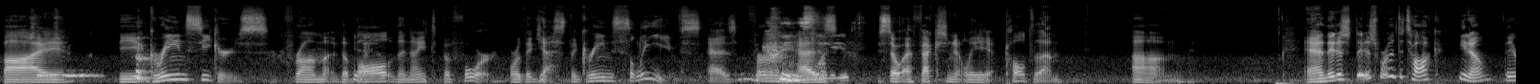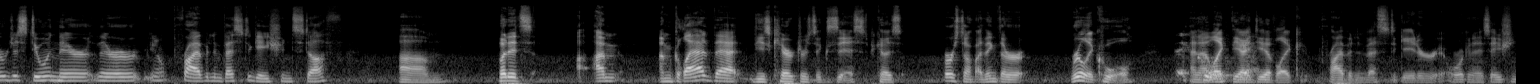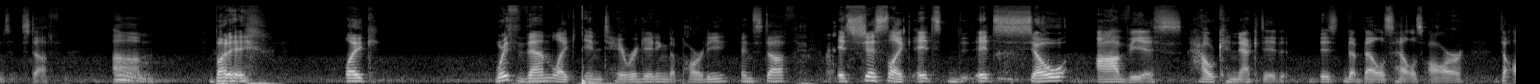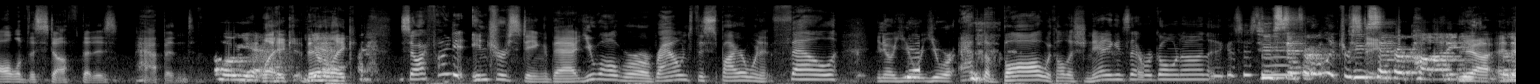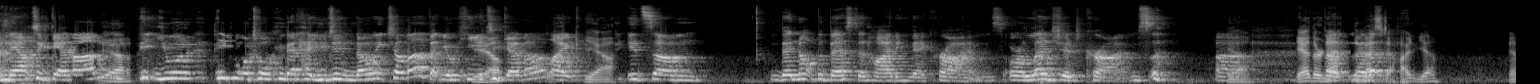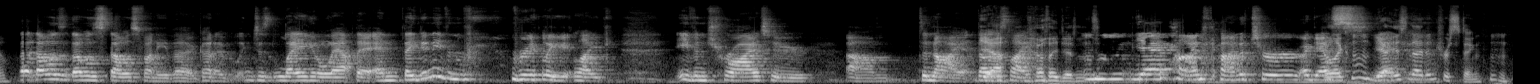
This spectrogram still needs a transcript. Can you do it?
by the Green Seekers from the ball the night before, or the yes, the Green Sleeves, as Fearne Green has sleeves. so affectionately called them. Um, and they just they just wanted to talk. You know, they were just doing their their you know private investigation stuff. Um, but it's I'm I'm glad that these characters exist because first off, I think they're really cool, They're and I like the yeah. idea of like private investigator organizations and stuff. Hmm. Um, but it like with them like interrogating the party and stuff it's just like it's it's so obvious how connected this the Bell's Hells are to all of the stuff that has happened. Oh yeah. Like they're Yeah. like, so I find it interesting that you all were around the spire when it fell. You know, you you were at the ball with all the shenanigans that were going on. Like, It's just two it's separate two separate parties Yeah, that are now together. Yeah. You were people were talking about how you didn't know each other, but you're here Yeah. together. Like Yeah. it's um they're not the best at hiding their crimes or alleged crimes. Uh, yeah, yeah, they're but not the no, best that- at hiding. Yeah, yeah, That, that was that was that was funny. The kind of like just laying it all out there, and they didn't even really like even try to um, deny it. They yeah. just like, no, they didn't. "Mm, yeah, kind kind of true, I guess. like, hmm, yeah, isn't that interesting? Hmm.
